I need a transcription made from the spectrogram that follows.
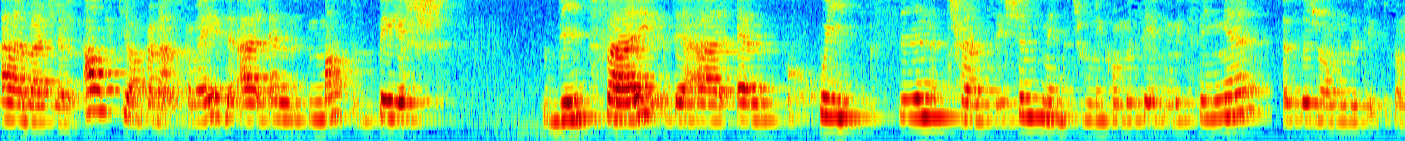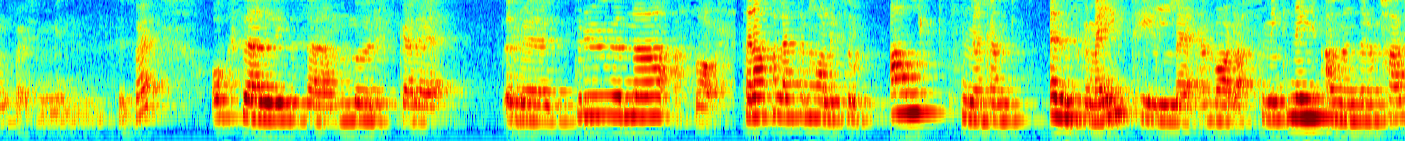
är verkligen allt jag kan önska mig. Det är en matt beige vit färg. Det är en skitfin transition som jag inte tror ni kommer se på mitt finger eftersom det är typ samma färg som min hudfärg. Och sen lite så här mörkare rödbruna. Alltså, den här paletten har liksom allt som jag kan önska mig till en vardagssminkning. Använder de här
